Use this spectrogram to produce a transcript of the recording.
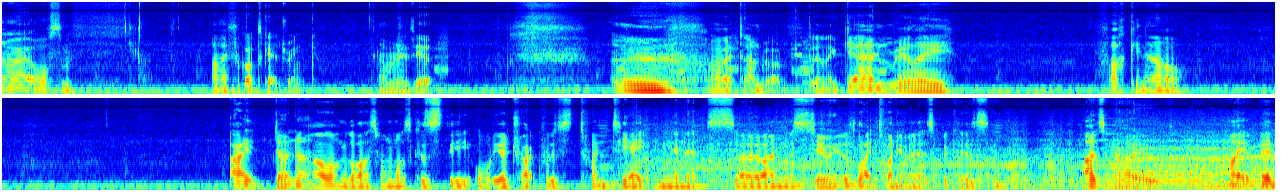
Alright, awesome. I forgot to get a drink. I'm an idiot. Alright, time to run. Doing it again, really? Fucking hell. I don't know how long the last one was because the audio track was 28 minutes, so I'm assuming it was like 20 minutes because I don't know. It might have been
